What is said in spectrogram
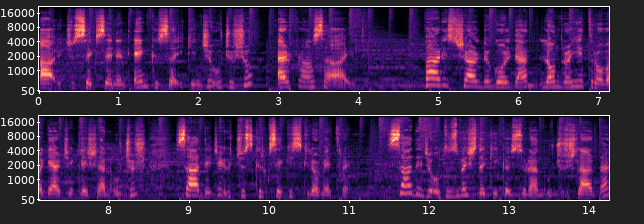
A380'in en kısa ikinci uçuşu Air France'a ait. Paris Charles de Gaulle'den Londra Heathrow'a gerçekleşen uçuş sadece 348 kilometre. Sadece 35 dakika süren uçuşlarda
